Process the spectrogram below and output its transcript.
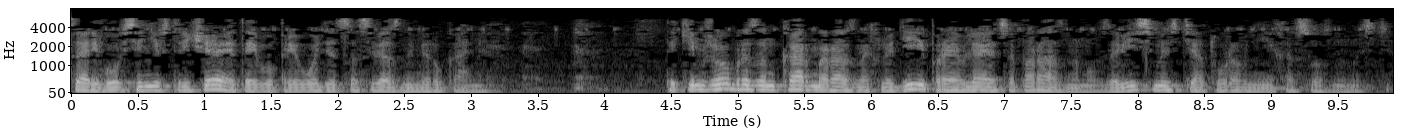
царь вовсе не встречает, а его приводят со связанными руками. Таким же образом, кармы разных людей проявляются по-разному, в зависимости от уровня их осознанности.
